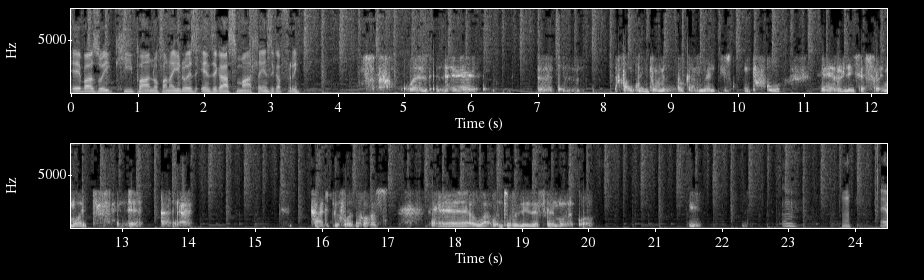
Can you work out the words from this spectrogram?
ebazoyikhipha nofana yinto enzeka simahla yenzeka free. Well, the, the Gauteng provincial government is going to uh, release a framework uh, card before the horse. Uh, we are going to release a framework of eh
